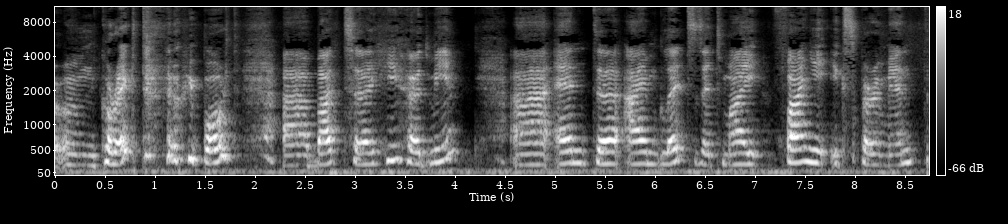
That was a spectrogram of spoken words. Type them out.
um, correct report, uh, but uh, he heard me and I'm glad that my funny experiment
